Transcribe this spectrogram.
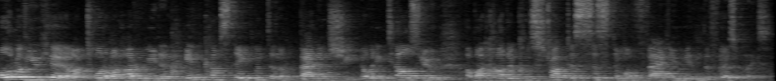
all of you here are taught about how to read an income statement and a balance sheet. Nobody tells you about how to construct a system of value in the first place.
